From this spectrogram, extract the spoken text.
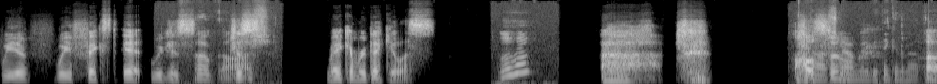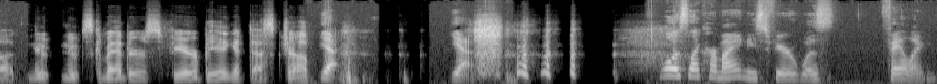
we have we fixed it. We just oh gosh Just- make him ridiculous. mm-hmm. Ah. Gosh, also, now I'm going to be thinking about that. uh, Newt Newt Scamander's fear being a desk job. yeah. Yeah. well, it's like Hermione's fear was failing.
